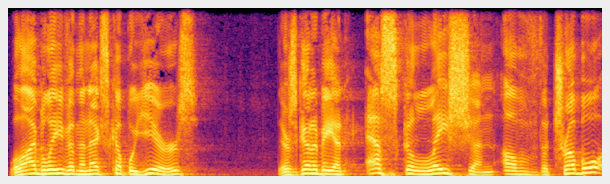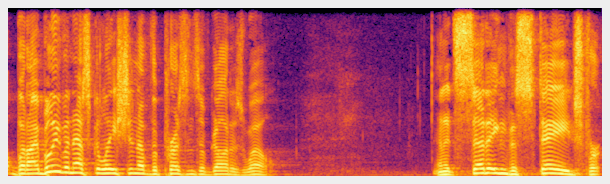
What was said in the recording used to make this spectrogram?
Well, I believe in the next couple years, there's going to be an escalation of the trouble, but I believe an escalation of the presence of God as well. And it's setting the stage for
